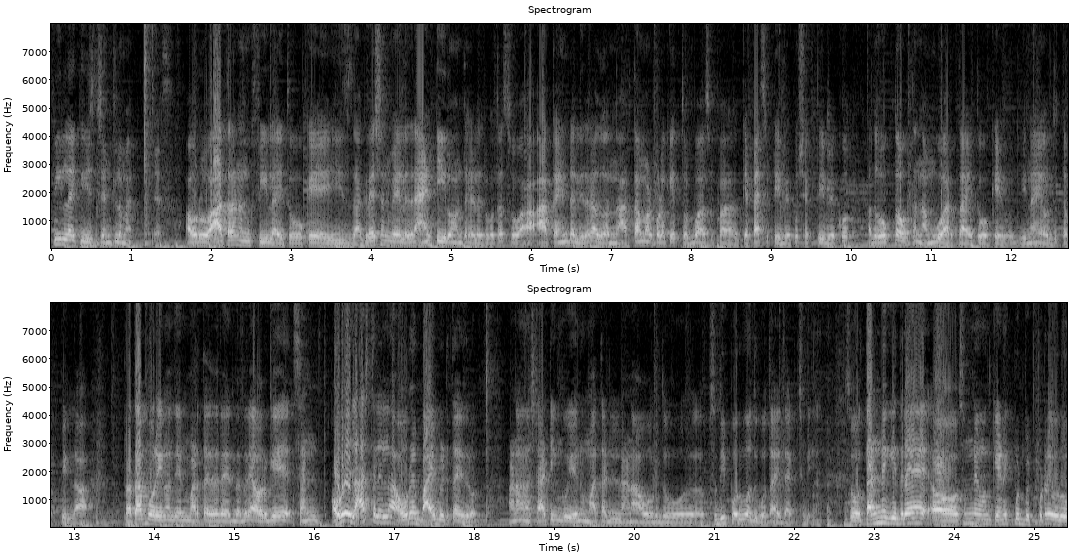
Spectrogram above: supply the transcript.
ಫೀಲ್ ಲೈಕ್ ಈಸ್ ಜೆಂಟ್ಲ್ಮ್ಯಾನ್ ಅವರು ಆ ಥರ ನನಗೆ ಫೀಲ್ ಆಯಿತು. ಓಕೆ ಈಸ್ ಅಗ್ರೆಷನ್ ವೇ ಇಲ್ಲದ್ರೆ ಆ್ಯಂಟಿ ಇರೋ ಅಂತ ಹೇಳಿದ್ರು ಗೊತ್ತಾ? ಸೊ ಆ ಕೈಂಡಲ್ಲಿದ್ದರೆ ಅದನ್ನು ಅರ್ಥ ಮಾಡ್ಕೊಳ್ಳೋಕ್ಕೆ ತುಂಬ ಸ್ವಲ್ಪ ಕೆಪಾಸಿಟಿ ಬೇಕು, ಶಕ್ತಿ ಬೇಕು. ಅದು ಹೋಗ್ತಾ ಹೋಗ್ತಾ ನಮಗೂ ಅರ್ಥ ಆಯಿತು. ಓಕೆ ವಿನಯ್ ಅವ್ರದ್ದು ತಪ್ಪಿಲ್ಲ. ಪ್ರತಾಪ್ ಅವ್ರು ಏನೊಂದು ಏನು ಮಾಡ್ತಾ ಇದ್ದಾರೆ ಅಂತಂದರೆ ಅವ್ರಿಗೆ ಸಣ್ಣ, ಅವರೇ ಲಾಸ್ಟಲ್ಲೆಲ್ಲ ಅವರೇ ಬಾಯ್ ಬಿಡ್ತಾ ಇದ್ರು. ಅಣ್ಣ ಸ್ಟಾರ್ಟಿಂಗು ಏನು ಮಾತಾಡಲಿಲ್ಲ ಅಣ್ಣ, ಅವ್ರದ್ದು ಸುದೀಪ್ ಅವ್ರಿಗೂ ಅದು ಗೊತ್ತಾಯ್ತು ಆ್ಯಕ್ಚುಲಿ ಸೊ ತಣ್ಣಗಿದ್ರೆ ಸುಮ್ಮನೆ ಒಂದು ಕೆಣಕ್ಬಿಟ್ಟು ಬಿಟ್ಬಿಟ್ರೆ ಇವರು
